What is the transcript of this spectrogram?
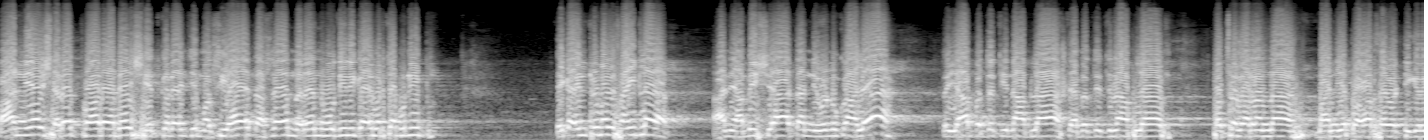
माननीय शरद पवार साहेब हे शेतकऱ्यांचे मसीहा आहेत असं नरेंद्र मोदींनी काही वर्षापूर्वी एका इंटरव्ह्यूमध्ये सांगितलं. आणि अमित शहा आता निवडणुका आल्या तर या पद्धतीनं आपला त्या पद्धतीनं आपलं पत्रकारांना माननीय पवारसाहेब टीका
